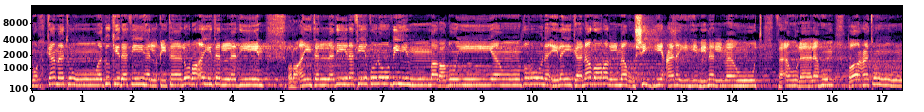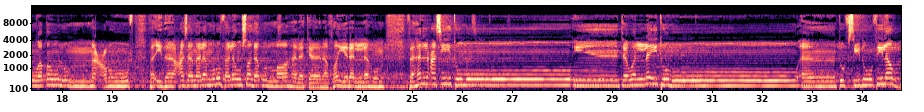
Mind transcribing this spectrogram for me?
محكمة وذكر فيها القتال رأيت الذين رأيت الذين في قلوبهم مرض ينظرون إليك نظر المغشي عليه من الموت فأولى لهم طاعة وقول معروف فإذا عزم الأمر فلو صدقوا الله لكان خيرا لهم فهل عسيتم إن توليتم أن تفسدوا في الأرض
